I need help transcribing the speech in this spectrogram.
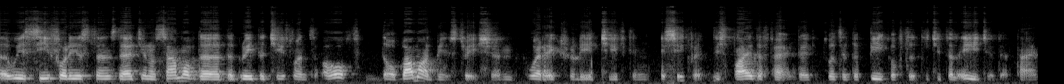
uh, we see, for instance, that you know some of the, the great achievements of the Obama administration were actually achieved in, in secret, despite the fact that it was at the peak of the digital age at that time.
